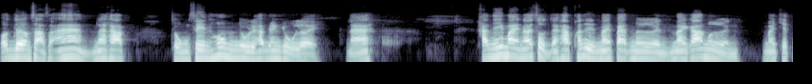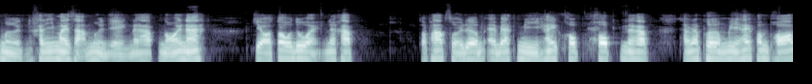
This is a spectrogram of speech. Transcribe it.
รถเดิมสะอาดสะอ้านนะครับถุงซีนหุ้มดูเลยครับยังอยู่เลยนะคันนี้ไม่น้อยสุดนะครับคันอื่นไม่แปดหมื่นไม่เก้าหมื่นไม่เจ็ดหมื่นคันนี้ไม่สามหมื่นเองนะครับ น้อยนะ เกียร์ออโต้ด้วยนะครับ สภาพสวยเดิมแอร์แบ็กมีให้ครบครบนะครับทางดับเพลิงมีให้พร้อม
